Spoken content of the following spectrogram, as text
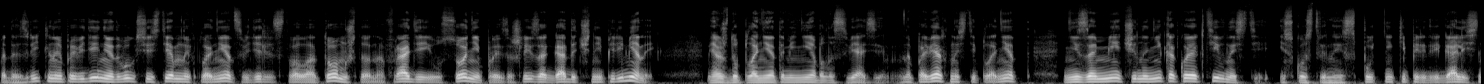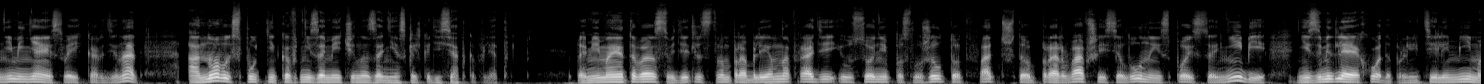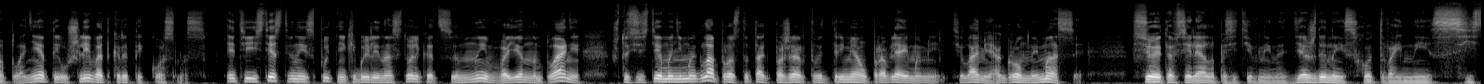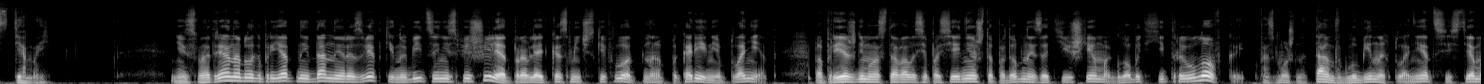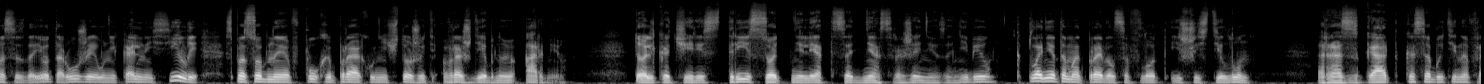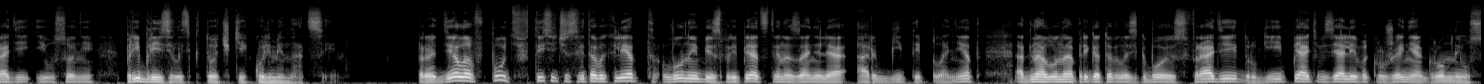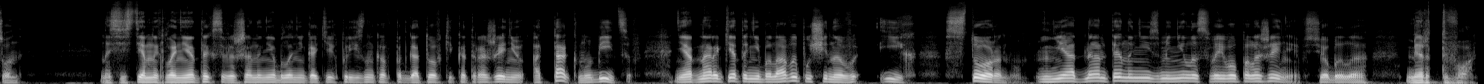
Подозрительное поведение двух системных планет свидетельствовало о том, что на Фраде и Усоне произошли загадочные перемены — между планетами не было связи. На поверхности планет не замечено никакой активности. Искусственные спутники передвигались, не меняя своих координат, а новых спутников не замечено за несколько десятков лет. Помимо этого, свидетельством проблем на Фраде и Усоне послужил тот факт, что прорвавшиеся луны из пояса Нибии, не замедляя хода, пролетели мимо планеты и ушли в открытый космос. Эти естественные спутники были настолько ценны в военном плане, что система не могла просто так пожертвовать тремя управляемыми телами огромной массы. Все это вселяло позитивные надежды на исход войны с системой. Несмотря на благоприятные данные разведки, нубийцы не спешили отправлять космический флот на покорение планет. По-прежнему оставалось опасение, что подобное затишье могло быть хитрой уловкой. Возможно, там, в глубинах планет, система создает оружие уникальной силы, способное в пух и прах уничтожить враждебную армию. Только через три сотни лет со дня сражения за Нибию к планетам отправился флот из шести лун. Разгадка событий на Фраде и Усоне приблизилась к точке кульминации. Проделав путь в тысячи световых лет, луны беспрепятственно заняли орбиты планет. Одна луна приготовилась к бою с Фрадией, другие пять взяли в окружение огромный Усон — на системных планетах совершенно не было никаких признаков подготовки к отражению атак нубийцев. Ни одна ракета не была выпущена в их сторону. Ни одна антенна не изменила своего положения. Все было мертво.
